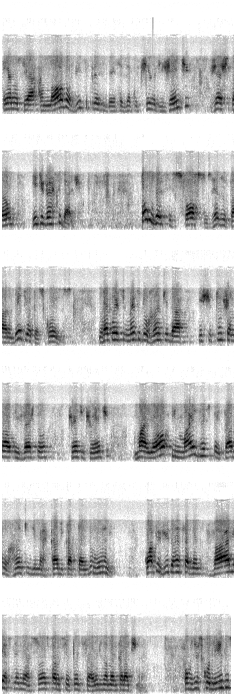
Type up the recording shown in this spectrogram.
em anunciar a nova vice-presidência executiva de Gente, Gestão e Diversidade. Todos esses esforços resultaram, dentre outras coisas, no reconhecimento do ranking da Institutional Investor 2020, maior e mais respeitado ranking de mercado de capitais do mundo, com a Pivida recebendo várias premiações para o setor de saúde na América Latina. Fomos escolhidos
